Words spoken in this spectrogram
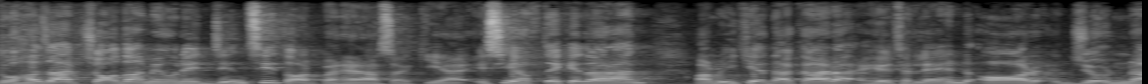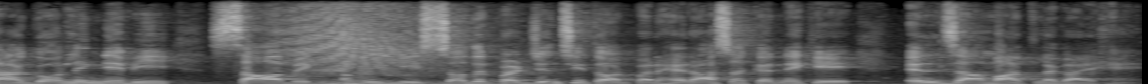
2014 में उन्हें जिनसी तौर पर हरासा किया। इसी हफ़्ते के दौरान अमरीकी अदाकारा हेटरलैंड और जोर्डना गॉर्लिंग ने भी सबक अमरीकी सदर पर जिनसी तौर पर हरासा करने के इल्ज़ाम लगाए हैं।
